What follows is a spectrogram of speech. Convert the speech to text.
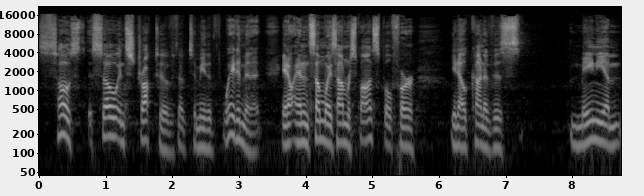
so so instructive to, to me that wait a minute you know and in some ways i'm responsible for you know kind of this mania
